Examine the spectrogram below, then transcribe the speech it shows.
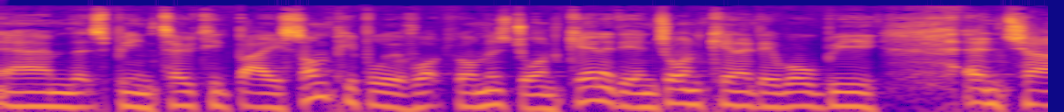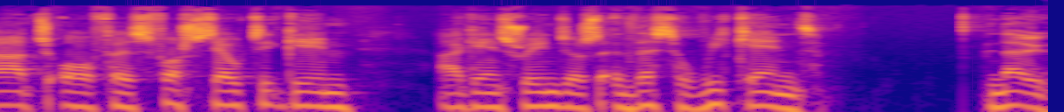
um, that's been touted by some people who have worked with him is John Kennedy, and John Kennedy will be in charge of his first Celtic game against Rangers this weekend. Now,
